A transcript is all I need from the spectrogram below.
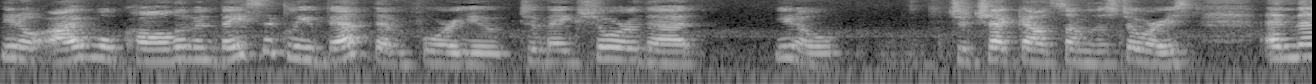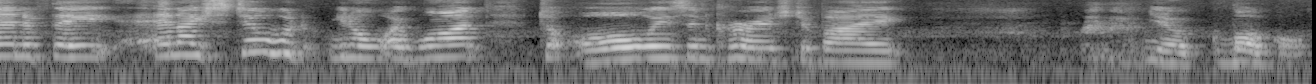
you know, I will call them and basically vet them for you to make sure that, you know, to check out some of the stories. And then if they, and I still would, you know, I want to always encourage to buy, you know, local,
